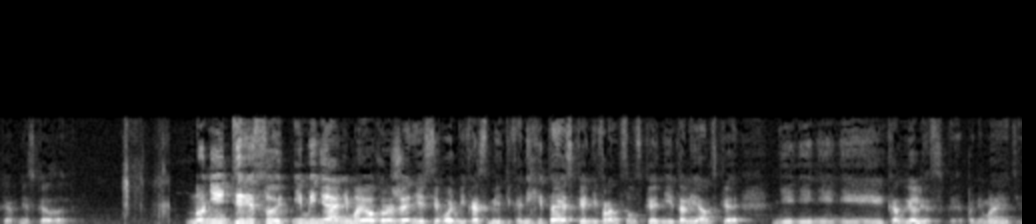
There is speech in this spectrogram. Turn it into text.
Как мне сказали. Но не интересует ни меня, ни мое окружение сегодня косметика. Ни китайская, ни французская, ни итальянская, ни, ни, ни, ни конголезская, понимаете?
